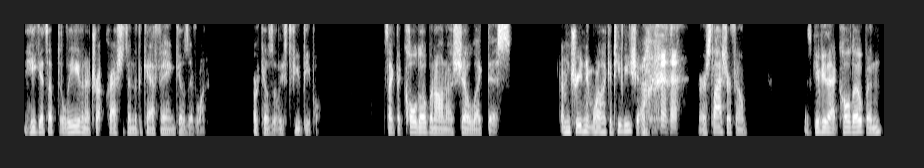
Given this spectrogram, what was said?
he gets up to leave and a truck crashes into the cafe and kills everyone or kills at least a few people. It's like the cold open on a show like this. I'm treating it more like a TV show or a slasher film. Let's give you that cold open,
